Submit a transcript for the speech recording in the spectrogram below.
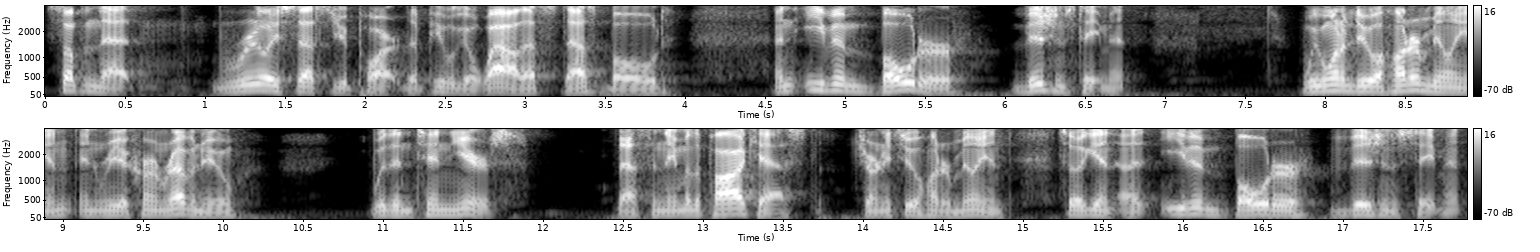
something that really sets you apart that people go, wow, that's that's bold. An even bolder vision statement we want to do 100 million in reoccurring revenue within 10 years. That's the name of the podcast, Journey to 100 million. So again, an even bolder vision statement.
